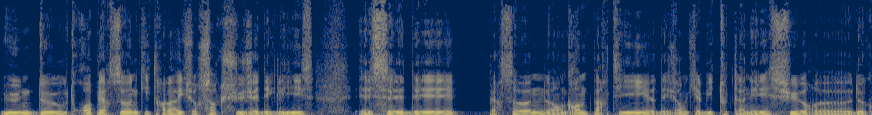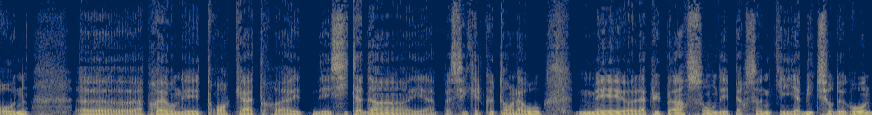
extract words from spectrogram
une, deux ou trois personnes qui travaillent sur chaque sujet d'église, et c'est des personnes, en grande partie, euh, des gens qui habitent toute l'année sur De Graunes. après, on est trois, quatre à être des citadins et à passer quelques temps là-haut, mais la plupart sont des personnes qui habitent sur De Graunes,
